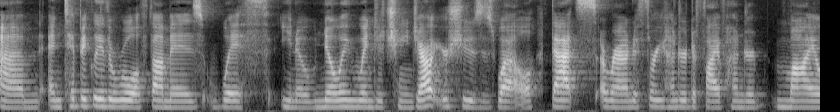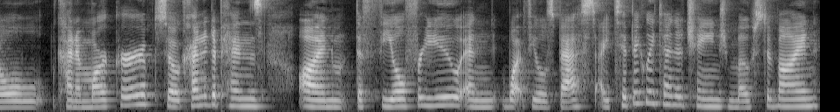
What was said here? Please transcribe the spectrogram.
Um, and typically, the rule of thumb is with, you know, knowing when to change out your shoes as well, that's around a 300 to 500 mile kind of marker. So it kind of depends on the feel for you and what feels best. I typically tend to change most of mine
